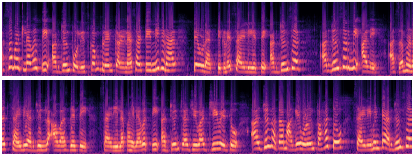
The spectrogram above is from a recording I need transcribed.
असं म्हटल्यावरती अर्जुन पोलीस कंप्लेंट करण्यासाठी निघणार. तेवढ्यात तिकडे सायली येते. अर्जुन सर अर्जुन सर मी आले. असं म्हणत सायली अर्जुनला आवाज देते. सायलीला पाहिल्यावरती अर्जुनच्या जीवात जीव येतो. अर्जुन आता मागे वळून पाहतो. सायली म्हणते अर्जुन सर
